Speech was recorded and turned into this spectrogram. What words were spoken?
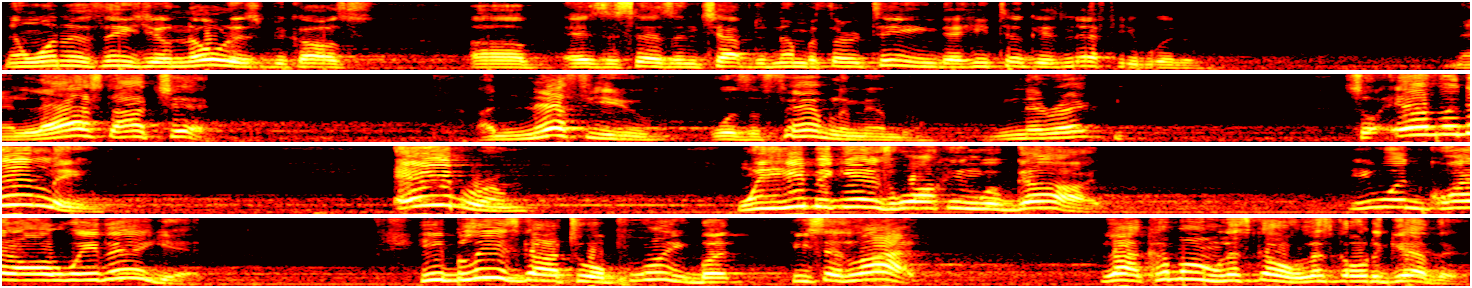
Now, one of the things you'll notice, because uh, as it says in chapter number 13, that he took his nephew with him. Now, last I checked, a nephew was a family member. Isn't that right? So, evidently, Abram, when he begins walking with God, he wasn't quite all the way there yet. He believes God to a point, but he says, Lot, Lot, come on, let's go. Let's go together.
